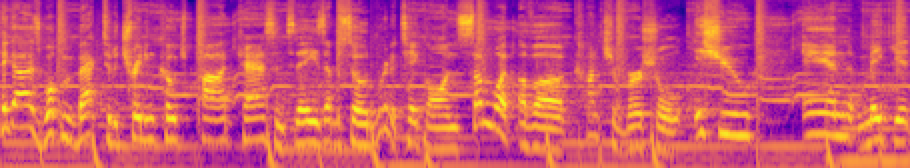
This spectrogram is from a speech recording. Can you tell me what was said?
Hey guys, welcome back to the Trading Coach Podcast. In today's episode, we're going to take on somewhat of a controversial issue and make it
